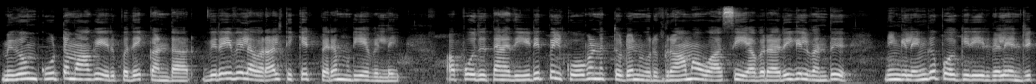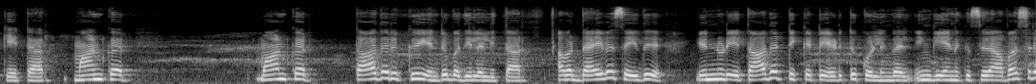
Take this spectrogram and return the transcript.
மிகவும் கூட்டமாக இருப்பதை கண்டார். விரைவில் அவரால் டிக்கெட் பெற முடியவில்லை. அப்போது தனது இடுப்பில் கோவணத்துடன் ஒரு கிராமவாசி அவர் அருகில் வந்து நீங்கள் எங்கு போகிறீர்கள்? என்று கேட்டார். மான்கர் மான்கர் தாதருக்கு என்று பதிலளித்தார். அவர் தயவு செய்து என்னுடைய தாதர் டிக்கெட்டை எடுத்துக்கொள்ளுங்கள் இங்கு எனக்கு சில அவசர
